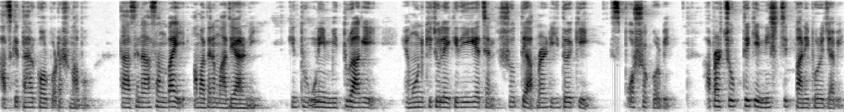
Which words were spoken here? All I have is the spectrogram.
আজকে তার গল্পটা শোনাবো। তাহসিন আহসান ভাই আমাদের মাঝে আর নেই। কিন্তু উনি মৃত্যুর আগে এমন কিছু লিখে দিয়ে গেছেন। সত্যি আপনার হৃদয়কে স্পর্শ করবে। আপনার চোখ থেকে নিশ্চিত পানি পড়ে যাবে।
